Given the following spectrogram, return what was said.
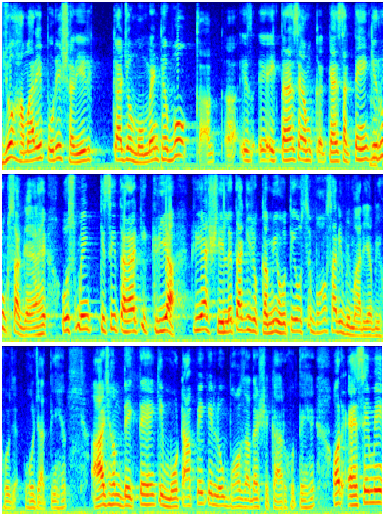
जो हमारे पूरे शरीर का जो मोमेंट है, वो एक तरह से हम कह सकते हैं कि रुक सा गया है। उसमें किसी तरह की क्रिया, क्रियाशीलता की जो कमी होती है, उससे बहुत सारी बीमारियाँ भी हो जा, हो जाती हैं। आज हम देखते हैं कि मोटापे के लोग बहुत ज़्यादा शिकार होते हैं और ऐसे में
